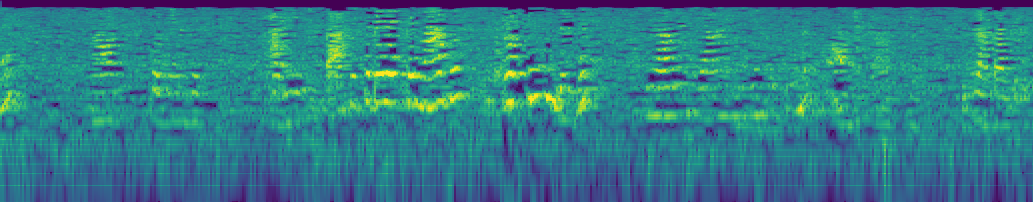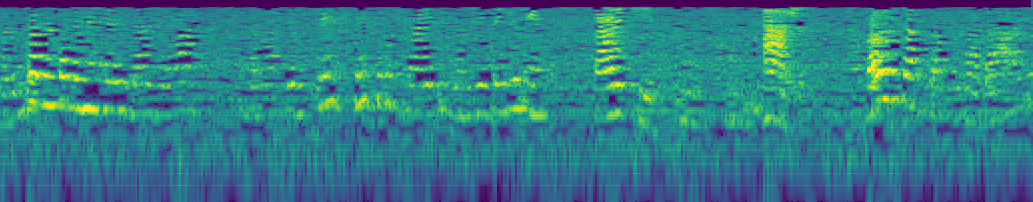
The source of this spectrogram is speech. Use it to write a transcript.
né? Nós podemos abrir espaço e estabelecer mágoas profundas, né? E nós entrarmos em uma forma, o trabalho que eu estou fazendo, fazendo para a minha realidade lá, temos sempre, sempre buscar esse plano de entendimento para que haja valorização do trabalho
